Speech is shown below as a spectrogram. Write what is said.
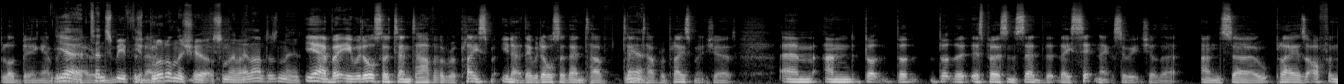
blood being everywhere. Yeah, it tends and, to be if there's you know, blood on the shirt or something like that, doesn't it? Yeah, but he would also tend to have a replacement. You know, they would also then to have tend Yeah. to have replacement shirts. Um, and but but but the, this person said that they sit next to each other, and so players often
